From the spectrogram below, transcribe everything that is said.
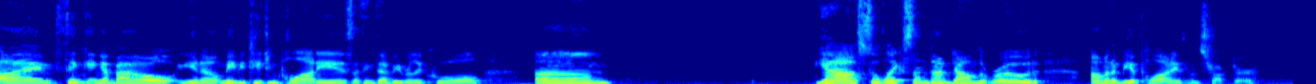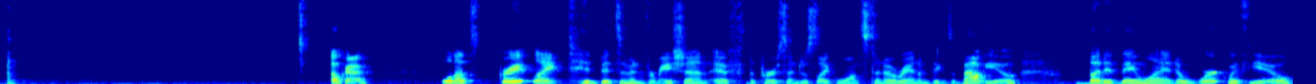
I'm thinking about, you know, maybe teaching Pilates. I think that'd be really cool. Um, yeah, so like sometime down the road, I'm gonna be a Pilates instructor. Okay. Well, that's great, like tidbits of information if the person just like wants to know random things about you. But if they wanted to work with you,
